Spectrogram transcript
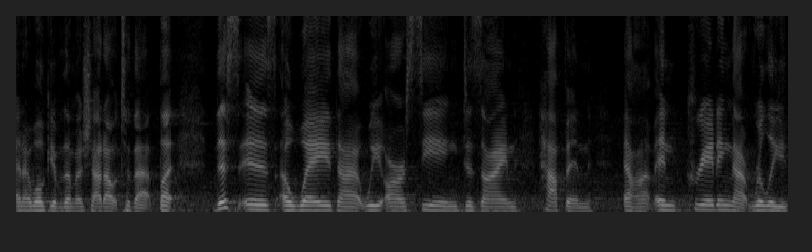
and I will give them a shout out to that. But this is a way that we are seeing design happen uh, and creating that really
